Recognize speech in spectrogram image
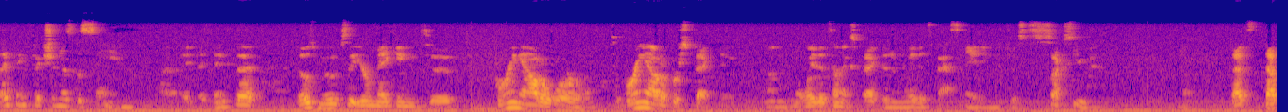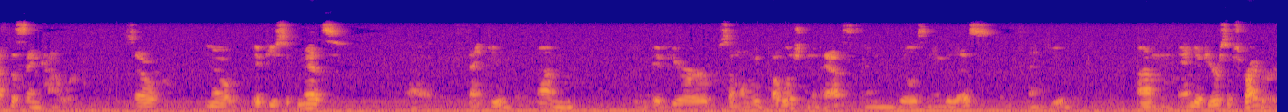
I think fiction is the same. I, I think that those moves that you're making to bring out a world, to bring out a perspective um, in a way that's unexpected, in a way that's fascinating, that just sucks you in. You know, that's that's the same kind of work. So, you know, if you submit, uh, thank you. Um, if you're someone we've published in the past and you're listening to this, thank you. Um, and if you're a subscriber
